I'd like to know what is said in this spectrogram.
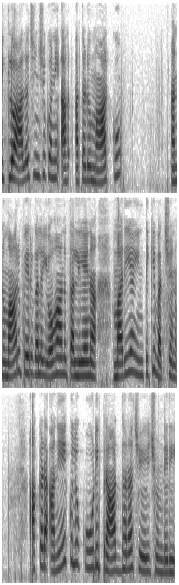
ఇట్లు ఆలోచించుకొని అతడు మార్కు అను మారు పేరు గల యోహాను తల్లి అయిన మరియ ఇంటికి వచ్చెను. అక్కడ అనేకులు కూడి ప్రార్థన చేయుచుండిరి.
